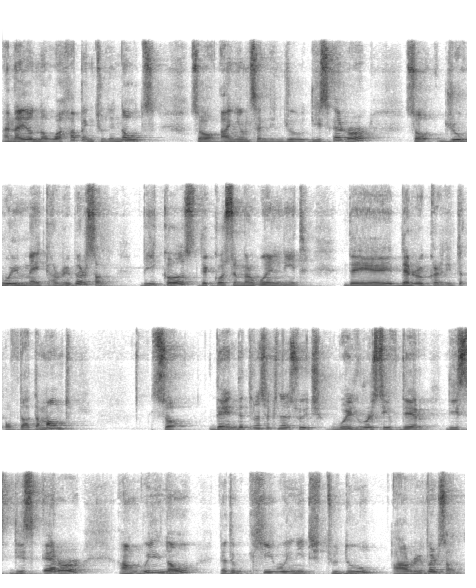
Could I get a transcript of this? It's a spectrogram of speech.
and I don't know what happened to the notes. So I am sending you this error. So you will make a reversal because the customer will need the, the recredit of that amount. So then the transactional switch will receive their, this, this error and will know that he will need to do a reversal.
